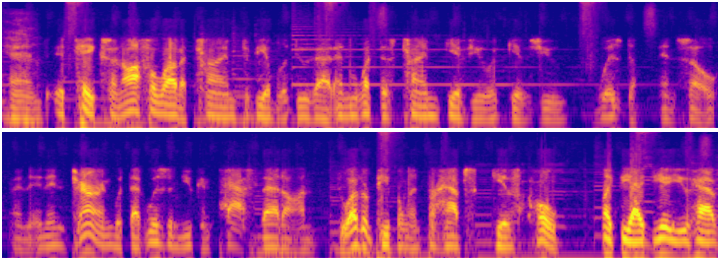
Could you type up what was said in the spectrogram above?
And it takes an awful lot of time to be able to do that. And what does time give you? It gives you wisdom. And so, and, and in turn, with that wisdom, you can pass that on to other people and perhaps give hope. Like the idea you have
